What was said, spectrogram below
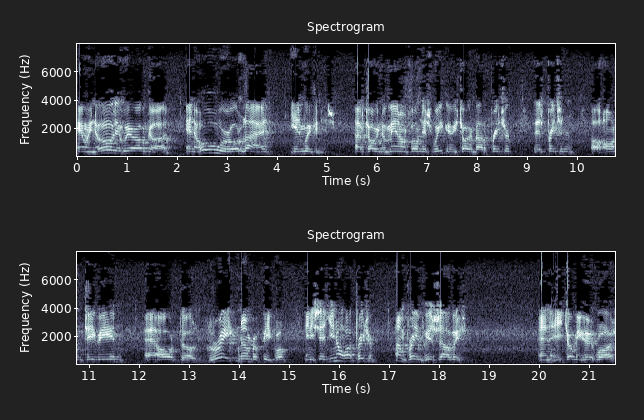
And we know that we are of God, and the whole world lieth in wickedness. I was talking to a man on the phone this week, and he's talking about a preacher that's preaching uh, on TV and, and all the great number of people. And he said, You know what, preacher? I'm praying for his salvation. And he told me who it was.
